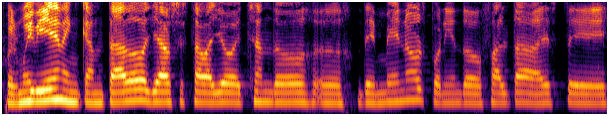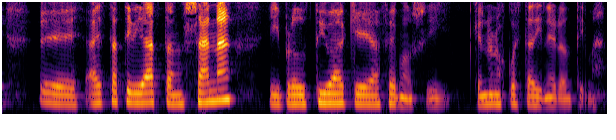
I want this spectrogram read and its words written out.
Pues muy bien, encantado. Ya os estaba yo echando eh, de menos, poniendo falta a, este, eh, a esta actividad tan sana y productiva que hacemos y que no nos cuesta dinero encima.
